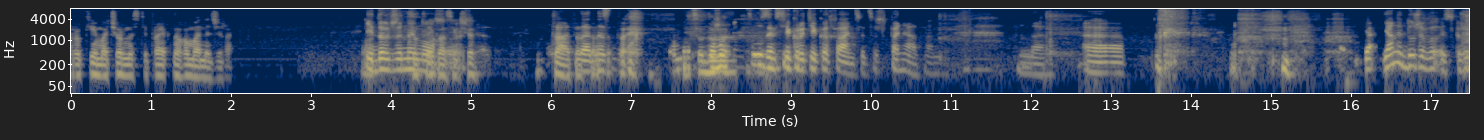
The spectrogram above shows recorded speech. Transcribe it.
руки мачурності проєктного менеджера. І довжини ног. Так, та, та. Тому, тому французи всі круті коханці, це ж понятно. Да. Е, я я не дуже скажу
